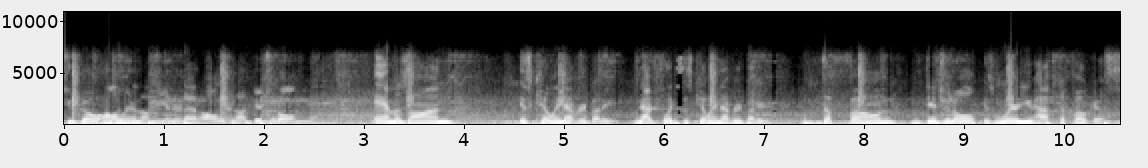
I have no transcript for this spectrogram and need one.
to go all in on the internet, all in on digital. Amazon is killing everybody. Netflix is killing everybody. The phone, digital is where you have to focus.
